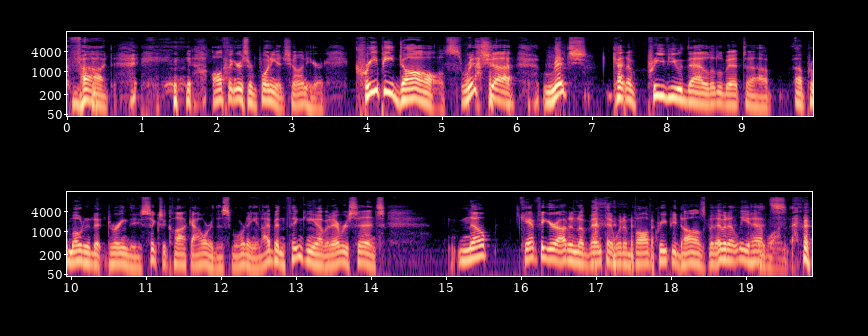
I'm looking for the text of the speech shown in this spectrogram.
about. all fingers are pointing at Sean here. Creepy dolls. Rich, uh, Rich, kind of previewed that a little bit. Uh, uh, promoted it during the six o'clock hour this morning, and I've been thinking of it ever since. Nope, can't figure out an event that would involve creepy dolls, but evidently you have one.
